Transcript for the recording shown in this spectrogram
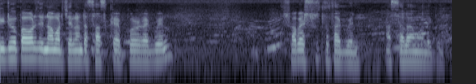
ভিডিও পাওয়ার জন্য আমার চ্যানেলটা সাবস্ক্রাইব করে রাখবেন। সবাই সুস্থ থাকবেন। আসসালামু আলাইকুম।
